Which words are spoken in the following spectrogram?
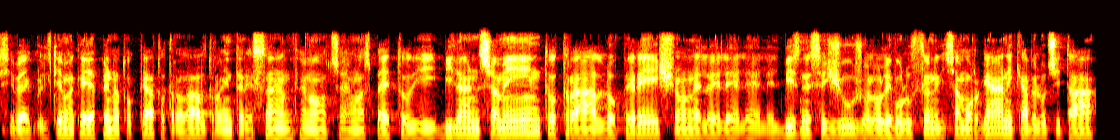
Sì, beh, il tema che hai appena toccato, tra l'altro, è interessante, no? C'è un aspetto di bilanciamento tra l'operation e le, le, le, il business as usual o l'evoluzione, diciamo, organica a velocità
